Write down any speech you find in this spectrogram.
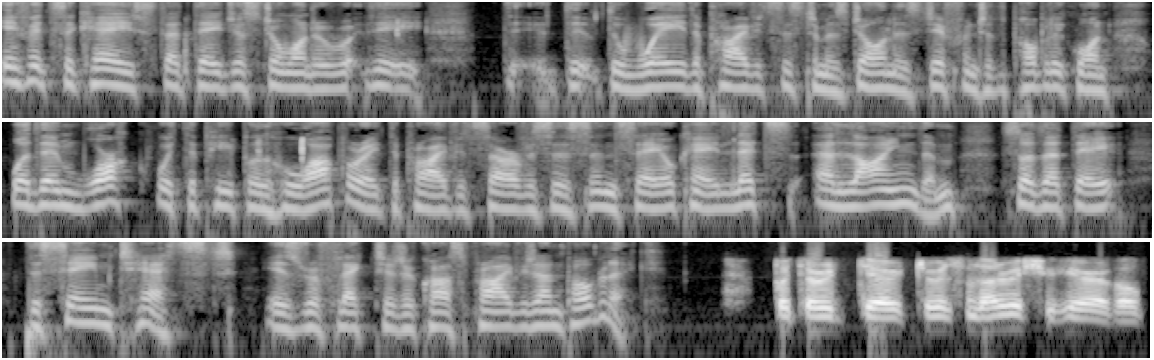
if it's a case that they just don't want to, they, the, the way the private system is done is different to the public one, well, then work with the people who operate the private services and say, okay, let's align them so that they the same test is reflected across private and public. But there, there, there is another issue here about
